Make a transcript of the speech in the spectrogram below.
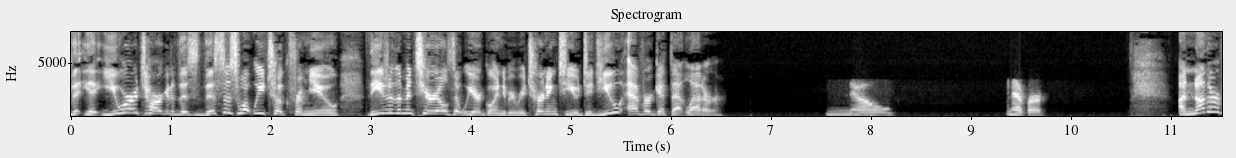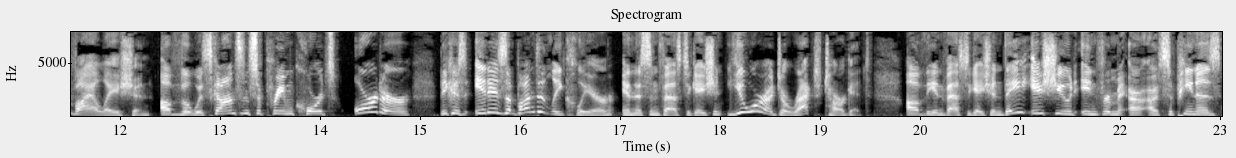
that you are a target of this. This is what we took from you. These are the materials that we are going to be returning to you. Did you ever get that letter? no, never. Another violation of the Wisconsin Supreme Court's order, because it is abundantly clear in this investigation, you are a direct target of the investigation. They issued inform- uh, uh, subpoenas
